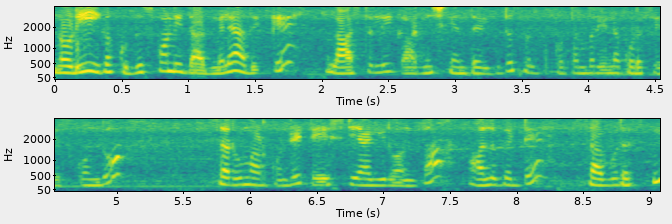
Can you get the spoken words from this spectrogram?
ನೋಡಿ, ಈಗ ಕುದಿಸ್ಕೊಂಡಿದ್ದಾದಮೇಲೆ ಅದಕ್ಕೆ ಲಾಸ್ಟಲ್ಲಿ ಗಾರ್ನಿಷ್ಗೆ ಅಂತ ಹೇಳ್ಬಿಟ್ಟು ಸ್ವಲ್ಪ ಕೊತ್ತಂಬರಿನ ಕೂಡ ಸೇರಿಸ್ಕೊಂಡು ಸರ್ವ್ ಮಾಡಿಕೊಂಡ್ರೆ ಟೇಸ್ಟಿಯಾಗಿರುವಂಥ ಆಲೂಗಡ್ಡೆ ಸಾಗು ರೆಸಿಪಿ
